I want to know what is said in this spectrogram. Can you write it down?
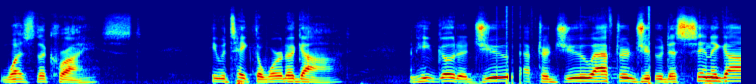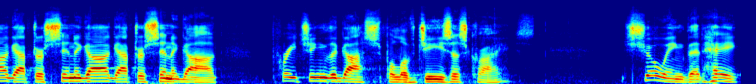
was the Christ. He would take the Word of God and he'd go to Jew after Jew after Jew, to synagogue after synagogue after synagogue, preaching the gospel of Jesus Christ, showing that, hey,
